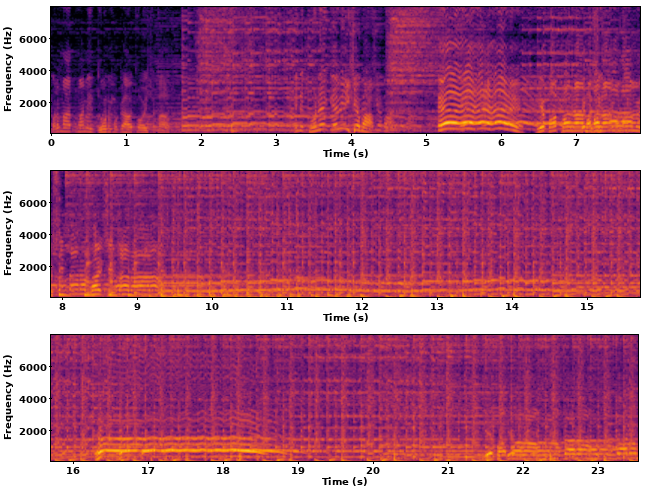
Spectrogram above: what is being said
પરમાત્માની ધૂન મગાવતો હોય છે બાપ એની ધૂને કેવી છે બાપ એ બાપા રામ સીતારામ સીતારામ ભાઈ સીતારામ એ તારીખ રામ, સીતારામ સીતારામ.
